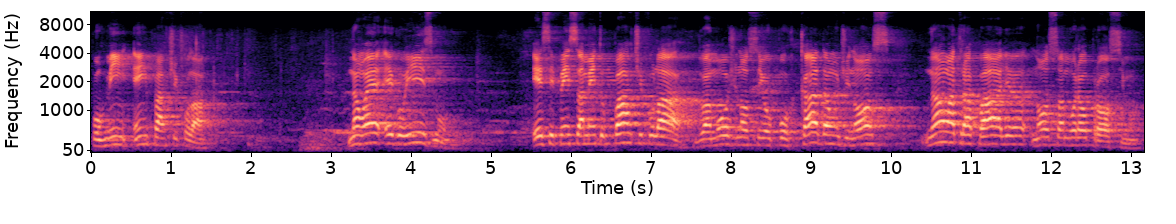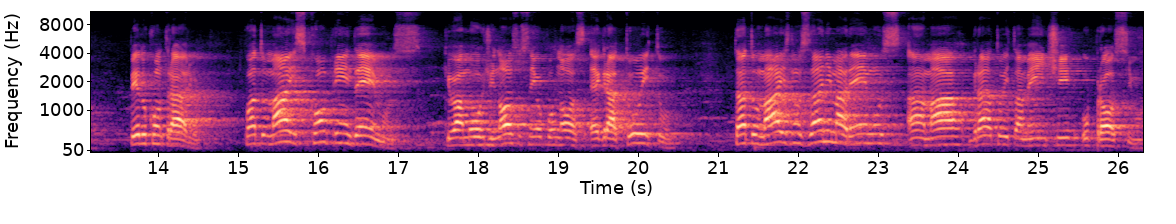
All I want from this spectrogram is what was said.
por mim em particular. Não é egoísmo esse pensamento particular do amor de nosso Senhor por cada um de nós não atrapalha nosso amor ao próximo. Pelo contrário, Quanto mais compreendemos que o amor de nosso Senhor por nós é gratuito, tanto mais nos animaremos a amar gratuitamente o próximo.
